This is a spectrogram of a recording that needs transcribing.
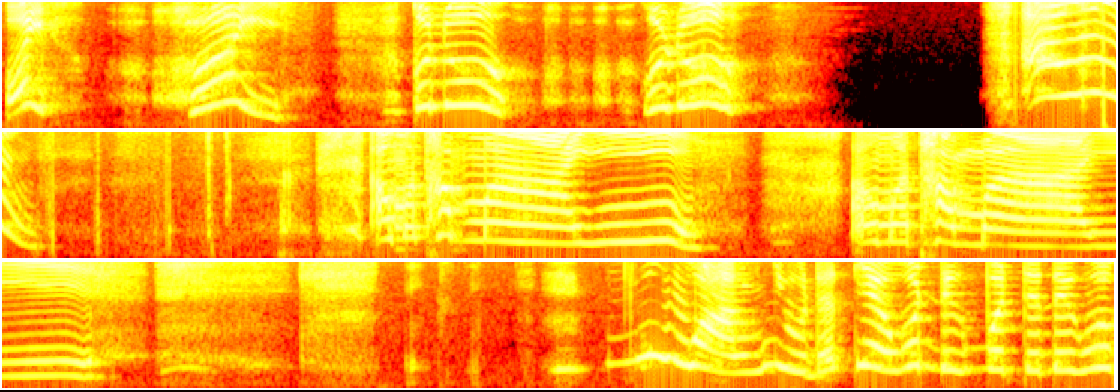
เฮ้ย เฮ้ยก็ดูก็ดู เอาเอามาทำไม เอามาทำไมกูหวังอยู่นะเดียวว่าดึงมันจะดึงว่า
